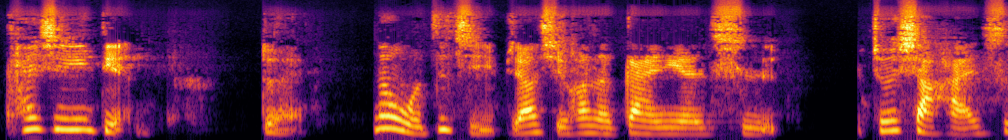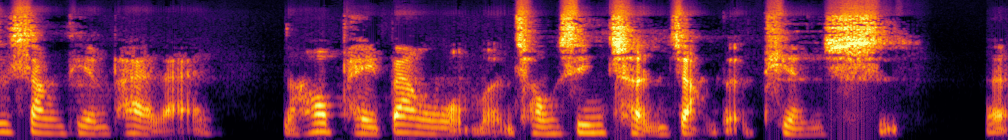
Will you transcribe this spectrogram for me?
开心一点，对。那我自己比较喜欢的概念是，就是小孩是上天派来，然后陪伴我们重新成长的天使。呃，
